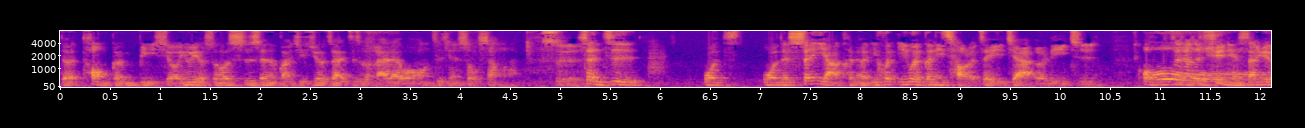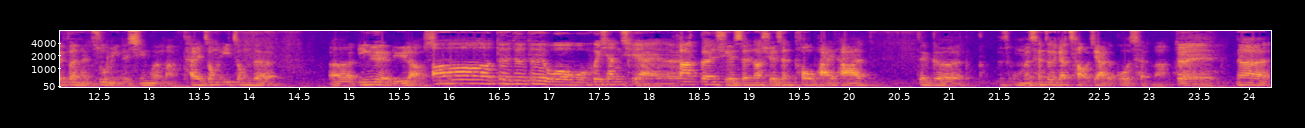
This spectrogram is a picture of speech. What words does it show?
的痛跟必修，因为有时候师生的关系就在这种来来往往之间受伤了。是，甚至我我的生涯可能会因为跟你吵了这一架而离职。哦，这就是去年三月份很著名的新闻嘛，台中一中的呃音乐吕老师。哦，对对对，我我回想起来了，他跟学生，然后学生偷拍他这个，我们称这个叫吵架的过程嘛。对，那。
